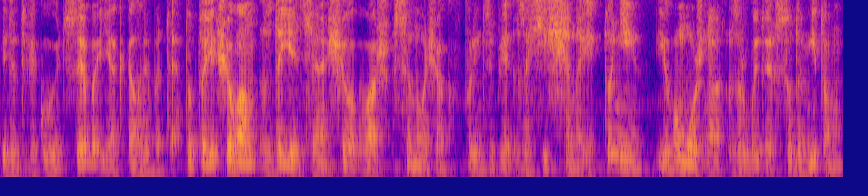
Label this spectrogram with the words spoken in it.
ідентифікують себе як ЛГБТ. Тобто, якщо вам здається, що ваш синочок в принципі захищений, то ні, його можна зробити содомітом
